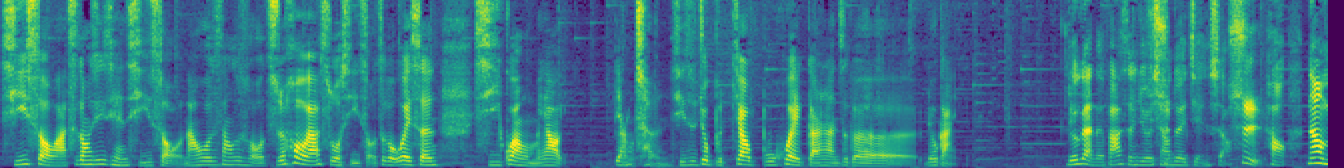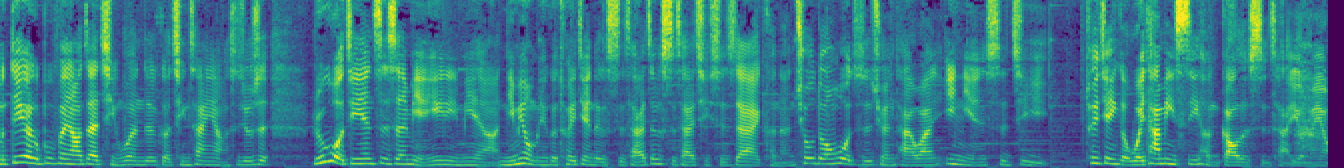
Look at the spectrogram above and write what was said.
洗手啊，吃东西前洗手，然后或者上厕所之后要做洗手，这个卫生习惯我们要养成，其实就不叫不会感染这个流感，流感的发生就会相对减少。是，是好，那我们第二个部分要再请问这个芹菜营养师，就是。如果今天自身免疫力里面啊，你们有没有一个推荐的食材？这个食材其实在可能秋冬或者是全台湾一年四季推荐一个维他命 C 很高的食材，有没有？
